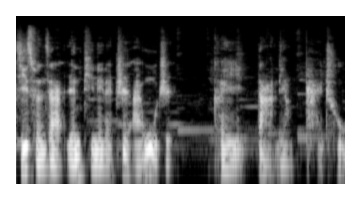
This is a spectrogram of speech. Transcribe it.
积存在人体内的致癌物质可以大量排出。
